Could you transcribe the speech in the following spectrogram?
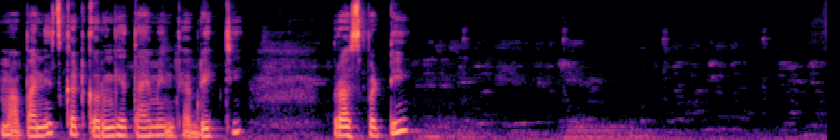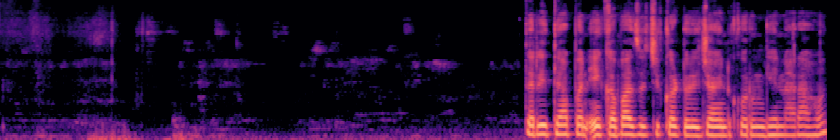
मापानेच कट करून घेत आहे मेन फॅब्रिकची क्रॉसपट्टी तर इथे आपण एका बाजूची कटोरी जॉईंट करून घेणार आहोत.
